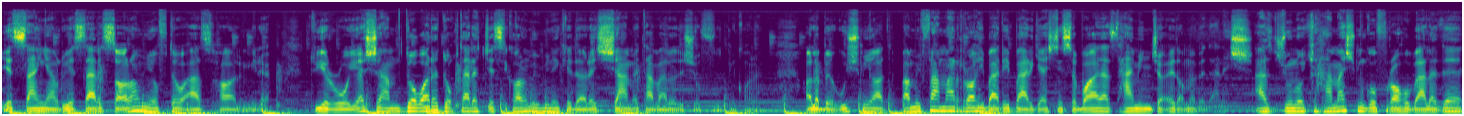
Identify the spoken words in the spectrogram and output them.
یه سنگم روی سر سارا میفته و از حال میره. توی رویاش هم دوباره دختر جسیکا رو می‌بینه که داره شمع تولدش رو فوت می‌کنه. حالا به هوش میاد و می‌فهمن راهی برای برگشت نیست و باید از همینجا ادامه بدنش. از جونو که همش می‌گفت راهو بلده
